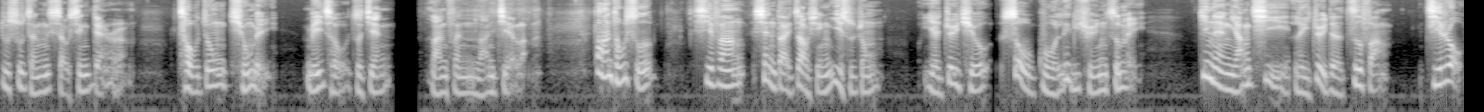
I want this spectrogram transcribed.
都塑成小星点儿，丑中求美，美丑之间难分难解了。当然，同时，西方现代造型艺术中也追求瘦骨嶙峋之美，尽量扬弃累赘的脂肪、肌肉，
